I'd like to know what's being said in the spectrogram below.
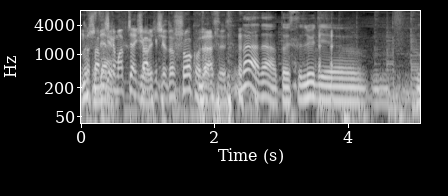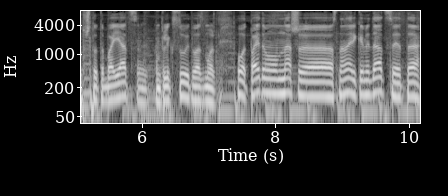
Ну, Слишком обтягивающе. Шапки, петушок, Да. Да, да, то есть люди э, что-то боятся, комплексуют, возможно. Вот, поэтому наша основная рекомендация это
